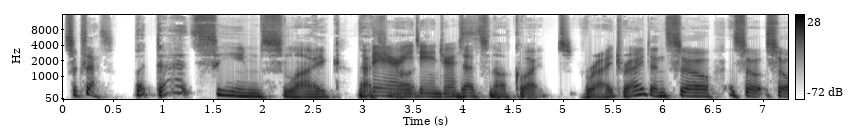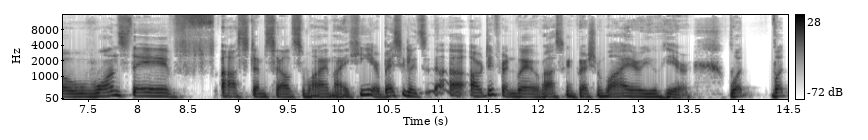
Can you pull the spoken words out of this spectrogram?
success. But that seems like that's very not, dangerous. That's not quite right, right? And so, so, so once they've asked themselves, "Why am I here?" Basically, it's uh, our different way of asking the question: Why are you here? What what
